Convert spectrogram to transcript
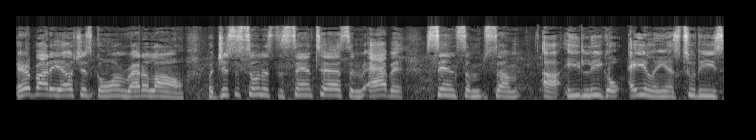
everybody else just going right along. But just as soon as the DeSantis and Abbott send some some uh, illegal aliens to these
